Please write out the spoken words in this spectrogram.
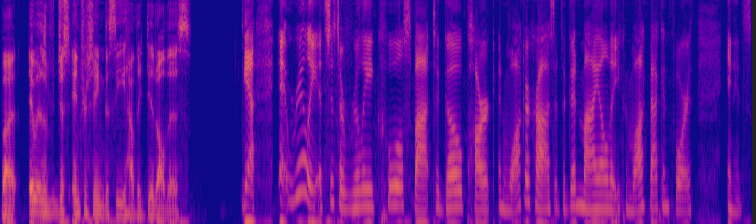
But it was just interesting to see how they did all this. Yeah, it really it's just a really cool spot to go park and walk across. It's a good mile that you can walk back and forth and it's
